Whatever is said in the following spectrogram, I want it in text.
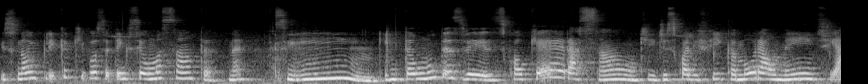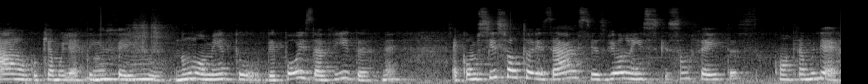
isso não implica que você tem que ser uma santa, né? Sim. Então, muitas vezes, qualquer ação que desqualifica moralmente algo que a mulher tenha feito num momento depois da vida, né? É como se isso autorizasse as violências que são feitas contra a mulher.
